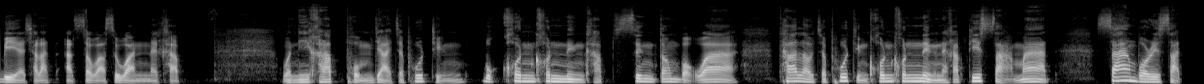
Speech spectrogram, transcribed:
เบียร์ชลัดอัศวสุวรรณนะครับ วันนี้ครับผมอยากจะพูดถึงบุคคลคนหนึ่งครับ ซึ่งต้องบอกว่า ถ้าเราจะพูดถึงคนคนหนึ่งนะครับ ที่สามารถสร้างบริษัท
